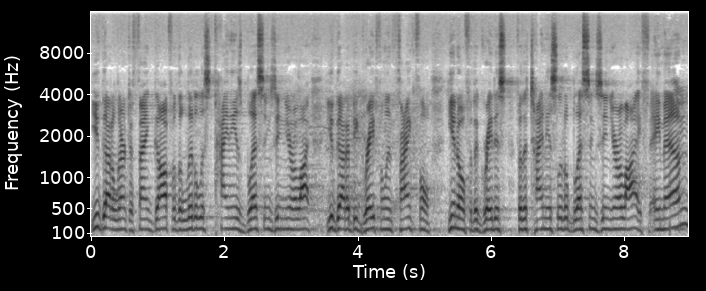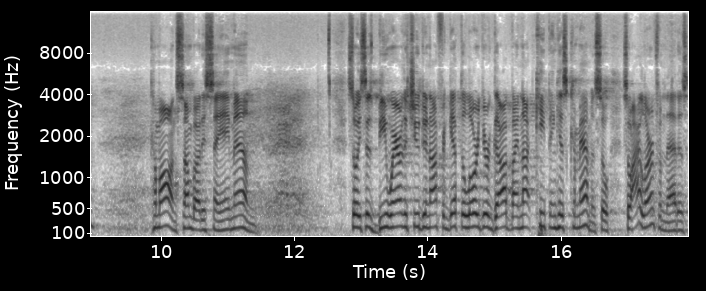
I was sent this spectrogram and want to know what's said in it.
You've got to learn to thank God for the littlest, tiniest blessings in your life. You've got to be grateful and thankful, you know, for the greatest, for the tiniest little blessings in your life. Amen? amen. Come on, somebody say amen. amen. So he says, Beware that you do not forget the Lord your God by not keeping his commandments. So, so I learned from that is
